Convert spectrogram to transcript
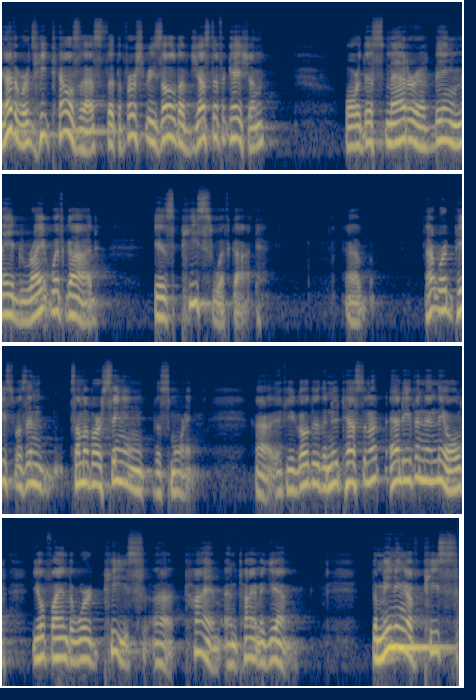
In other words, he tells us that the first result of justification, or this matter of being made right with God, is peace with God. Uh, that word peace was in some of our singing this morning. Uh, if you go through the New Testament and even in the Old, you'll find the word peace uh, time and time again. The meaning of peace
